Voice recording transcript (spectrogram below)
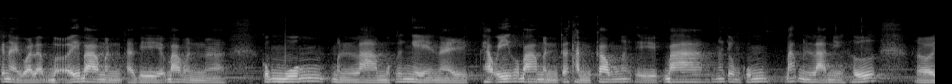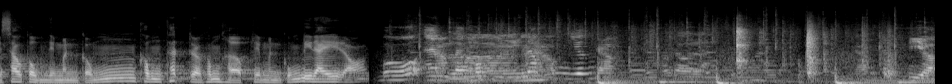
cái này gọi là bởi ba mình tại vì ba mình à, cũng muốn mình làm một cái nghề này theo ý của ba mình cho thành công ấy, thì ba nói chung cũng bắt mình làm nhiều thứ. Rồi sau cùng thì mình cũng không thích rồi không hợp thì mình cũng đi đây đó. Bố em là một người nông dân. Gì vậy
